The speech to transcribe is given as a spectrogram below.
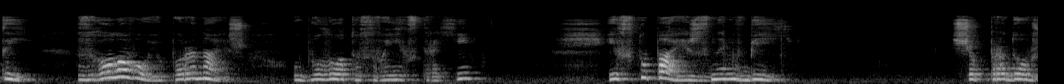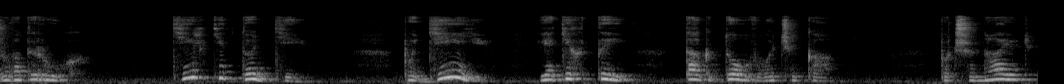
ти з головою поринаєш у болото своїх страхів і вступаєш з ним в бій, щоб продовжувати рух, тільки тоді події, яких ти так довго чекав, починають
